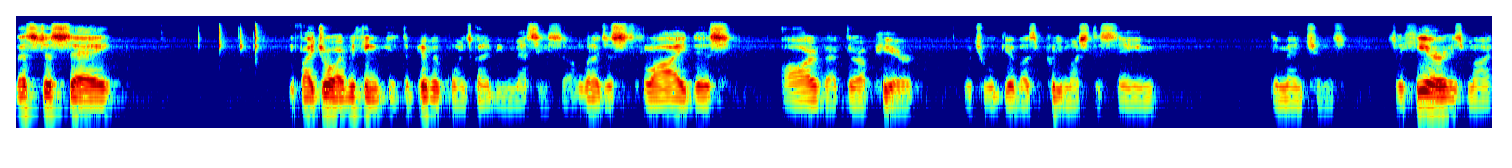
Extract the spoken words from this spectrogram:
let's just say if I draw everything at the pivot point, it's going to be messy. So I'm going to just slide this r vector up here, which will give us pretty much the same dimensions. So here is my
